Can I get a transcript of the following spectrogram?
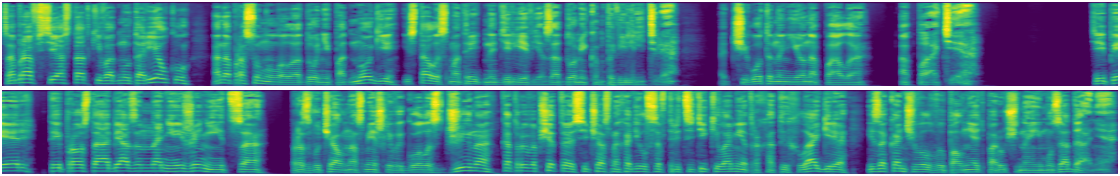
Собрав все остатки в одну тарелку, она просунула ладони под ноги и стала смотреть на деревья за домиком повелителя. От чего то на нее напала апатия. «Теперь ты просто обязан на ней жениться», — прозвучал насмешливый голос Джина, который вообще-то сейчас находился в 30 километрах от их лагеря и заканчивал выполнять порученное ему задание.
